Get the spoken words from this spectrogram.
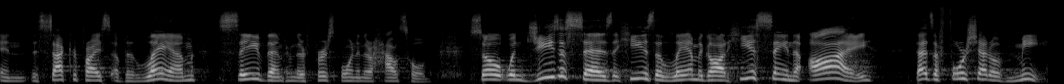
and the sacrifice of the lamb saved them from their firstborn in their household. So when Jesus says that he is the Lamb of God, he is saying that I, that's a foreshadow of me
